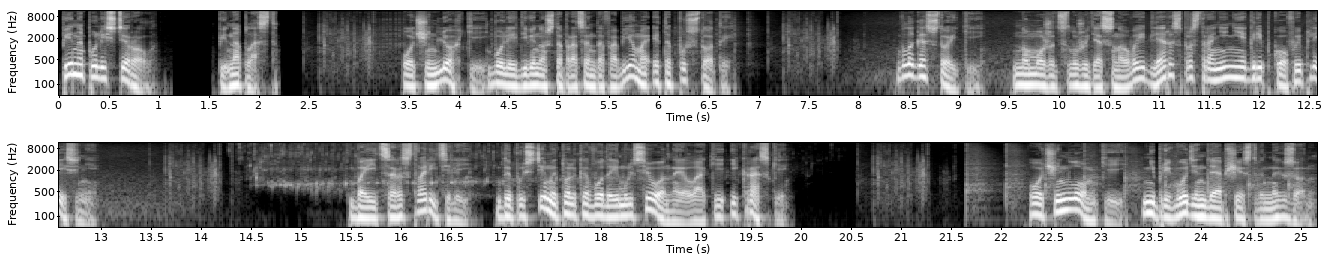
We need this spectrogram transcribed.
Пенополистирол. Пенопласт. Очень легкий, более 90% объема – это пустоты. Влагостойкий, но может служить основой для распространения грибков и плесени. Боится растворителей. Допустимы только водоэмульсионные лаки и краски. Очень ломкий, непригоден для общественных зон.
